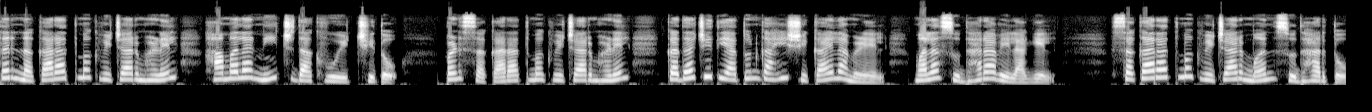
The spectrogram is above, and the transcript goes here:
तर नकारात्मक विचार म्हणेल हा मला नीच दाखवू इच्छितो. पण सकारात्मक विचार म्हणेल कदाचित यातून काही शिकायला मिळेल. मला सुधारावे लागेल. सकारात्मक विचार मन सुधारतो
